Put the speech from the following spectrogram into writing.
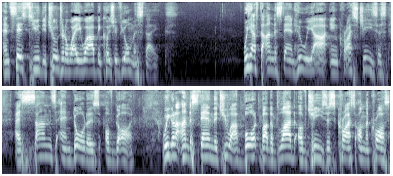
and says to you, The children are the way you are because of your mistakes? We have to understand who we are in Christ Jesus as sons and daughters of God we got to understand that you are bought by the blood of Jesus Christ on the cross.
